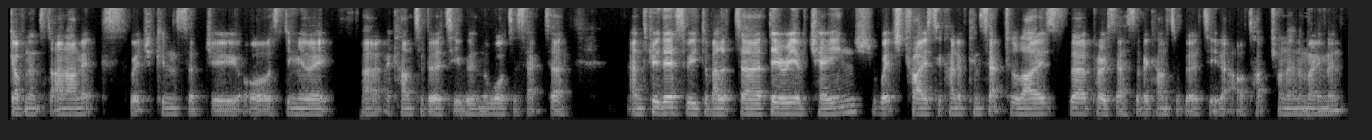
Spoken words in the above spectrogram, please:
governance dynamics, which can subdue or stimulate uh, accountability within the water sector. And through this, we developed a theory of change, which tries to kind of conceptualize the process of accountability that I'll touch on in a moment.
